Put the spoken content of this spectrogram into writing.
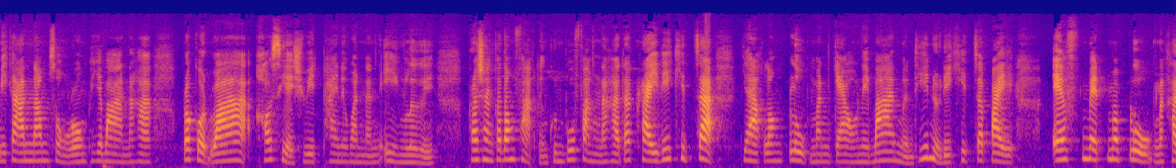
มีการนำส่งโรงพยาบาลนะคะ ปรากฏว่าเขาเสียชีวิตภายในวันนั้นเองเลย เพราะฉันก็ต้องฝากถึงคุณผู้ฟังนะคะ ถ้าใครที่คิดจะอยากลองปลูกมันแก้วในบ้านเหมือนที่หนูดีคิดจะไป F เม็ดมาปลูกนะคะ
